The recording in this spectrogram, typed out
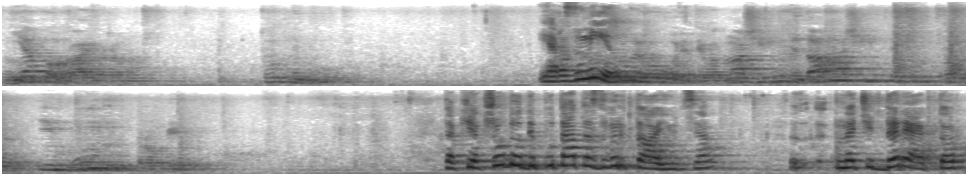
Ніякого гайвера тут не було. Я розумію. Що ви говорите? От наші люди, да, наші люди тут роблять і будуть робити. Так якщо до депутата звертаються, значить директор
